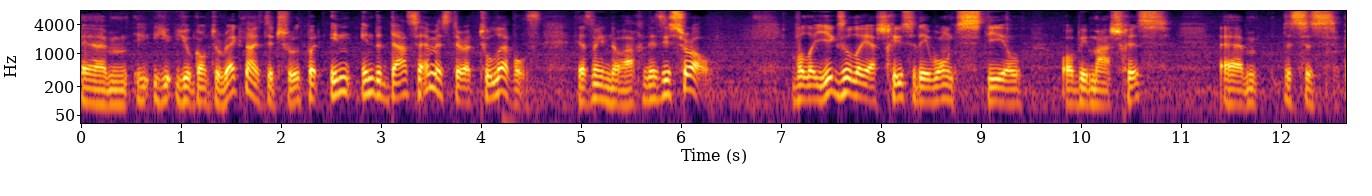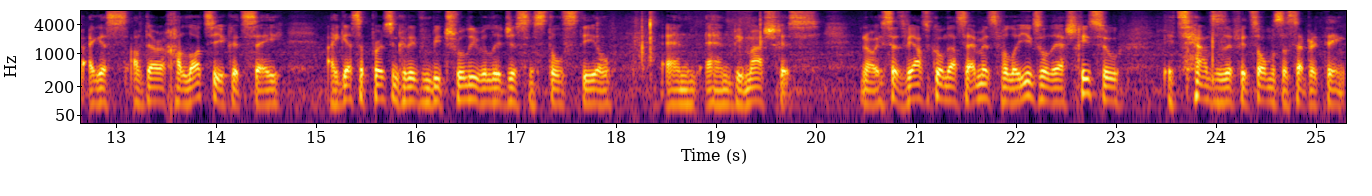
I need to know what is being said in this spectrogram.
um, you, are going to recognize the truth, but in, in the Das Emes there are two levels. There's Noach and there's Yisrael. So they won't steal or be mashchis. Um, this is, I guess, Aldera Chalotzi, you could say. I guess a person could even be truly religious and still steal and, and be mashchis. You know, he says, it sounds as if it's almost a separate thing.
